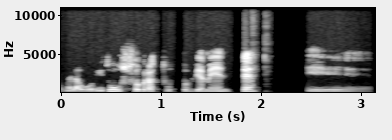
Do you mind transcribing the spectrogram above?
come lavori tu soprattutto ovviamente, ehm,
